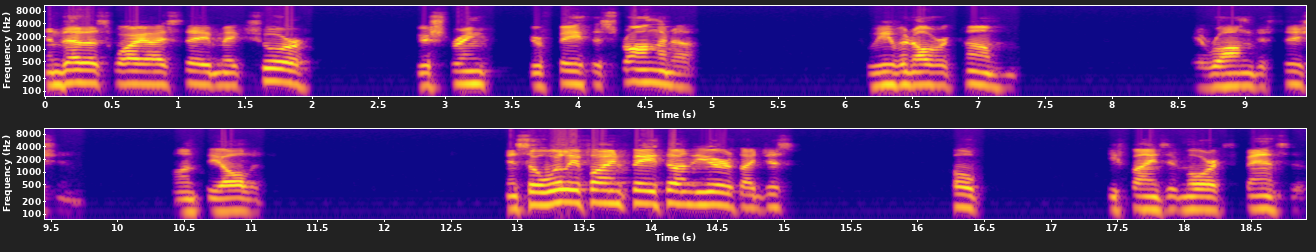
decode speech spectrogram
their And that is why I say make sure your strength, your faith is strong enough to even overcome a wrong decision on theology. And so, will he find faith on the earth? I just hope he finds it more expansive.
